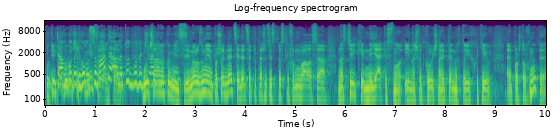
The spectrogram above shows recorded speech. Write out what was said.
У кількох Там будуть голосувати, але тут будуть членами комісії. Ми розуміємо, про що йдеться. Йдеться про те, що ці списки формувалися настільки неякісно і на швидкоруч навіть тими, хто їх хотів е, проштовхнути,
